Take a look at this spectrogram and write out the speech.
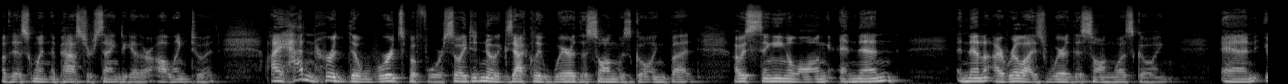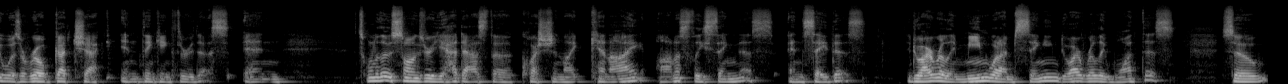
of this when the pastors sang together. I'll link to it. I hadn't heard the words before, so I didn't know exactly where the song was going, but I was singing along. And then, and then I realized where this song was going and it was a real gut check in thinking through this. And it's one of those songs where you had to ask the question like, can I honestly sing this and say this? Do I really mean what I'm singing? Do I really want this? So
